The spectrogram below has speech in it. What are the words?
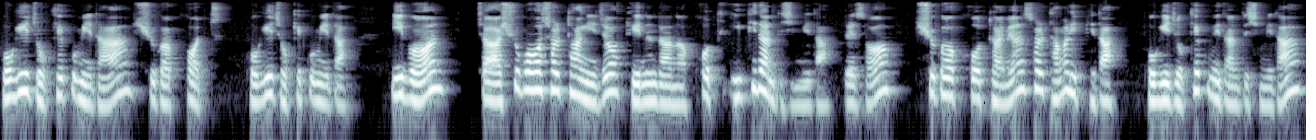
보기 좋게 꾸미다. sugarcoat. 보기 좋게 꾸미다. 2번. 자, 슈거가 설탕이죠. 뒤에 있는 단어 coat. 입히다는 뜻입니다. 그래서 sugarcoat 하면 설탕을 입히다. 보기 좋게 꾸미다는 뜻입니다.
